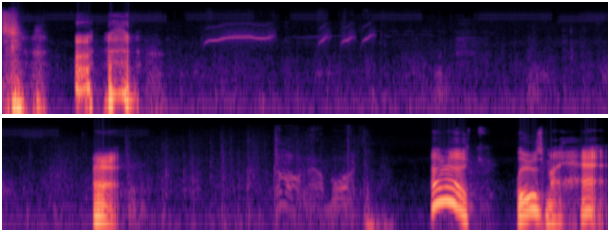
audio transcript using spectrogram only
Alright. Come on now, boy. How did I lose my hat?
